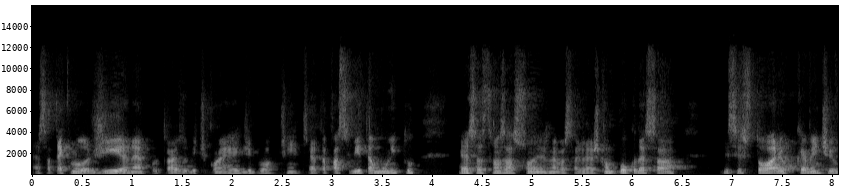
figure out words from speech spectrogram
essa tecnologia, né, por trás do Bitcoin, de blockchain, etc., facilita muito essas transações, né, Vassalho? Acho que é um pouco dessa esse histórico que a gente,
